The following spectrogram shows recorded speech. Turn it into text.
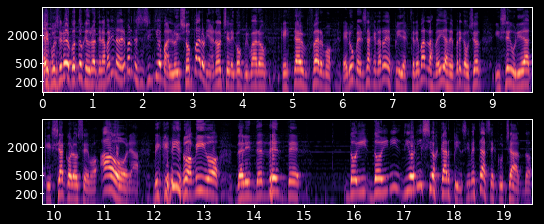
El funcionario contó que durante la mañana del martes se sintió mal, lo hisoparon y anoche le confirmaron que está enfermo. En un mensaje en las redes pide extremar las medidas de precaución y seguridad que ya conocemos. Ahora, mi querido amigo del intendente Doi- Dionisio Scarpín, si me estás escuchando,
